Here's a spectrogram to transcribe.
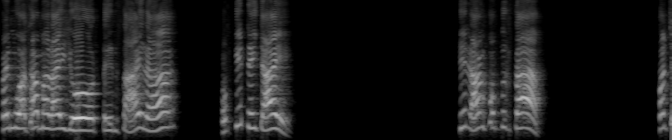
ไปมัวทำอะไรอยู่ ตื่นสายเหรอ ผมคิดในใจ ทีหลังผมเพิ่งทราบเขาเฉ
